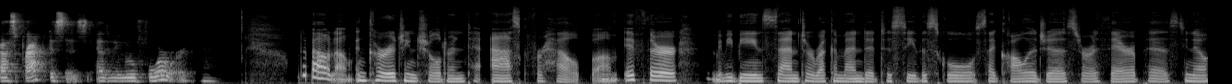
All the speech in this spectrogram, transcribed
best practices as we move forward. Mm. What about um, encouraging children to ask for help um, if they're maybe being sent or recommended to see the school psychologist or a therapist? You know,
